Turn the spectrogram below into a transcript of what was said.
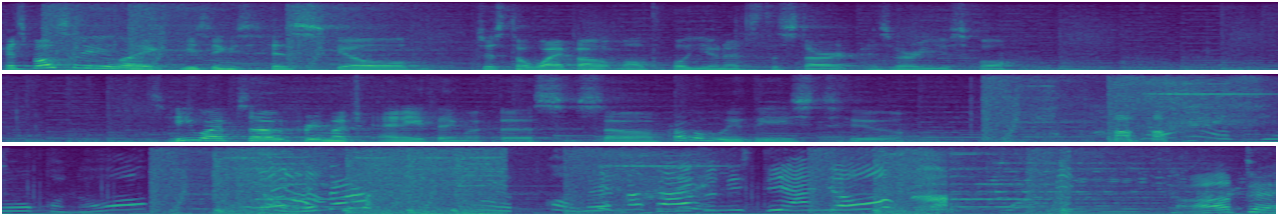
It's mostly like using his skill just to wipe out multiple units to start is very useful. So he wipes out pretty much anything with this, so probably these two. さい。にしてやんよ。さて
